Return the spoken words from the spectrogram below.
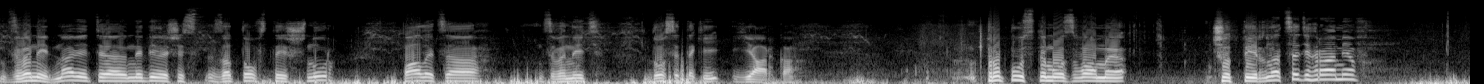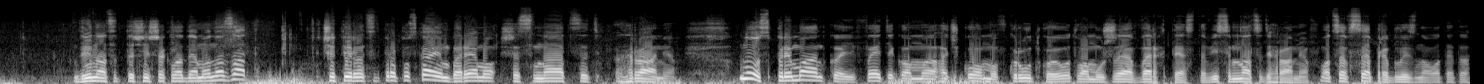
Дзвенить, навіть е, не дивлячись за товстий шнур, палиця дзвенить досить таки ярко. Пропустимо з вами 14 грамів. 12 точніше кладемо назад. 14 пропускаємо, беремо 16 грамів. Ну, з приманкою, фетиком, гачком, вкруткою, от вам уже верх теста, 18 грамів. Оце все приблизно, от ця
